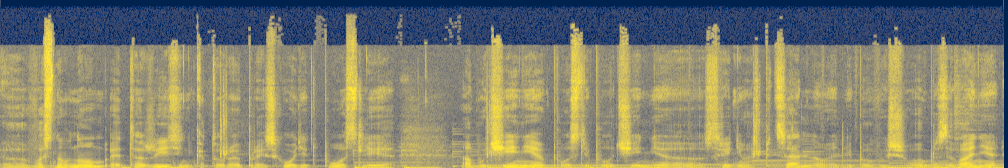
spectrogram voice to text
А, в основном это жизнь, которая происходит после обучения после получения среднего специального либо высшего образования.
